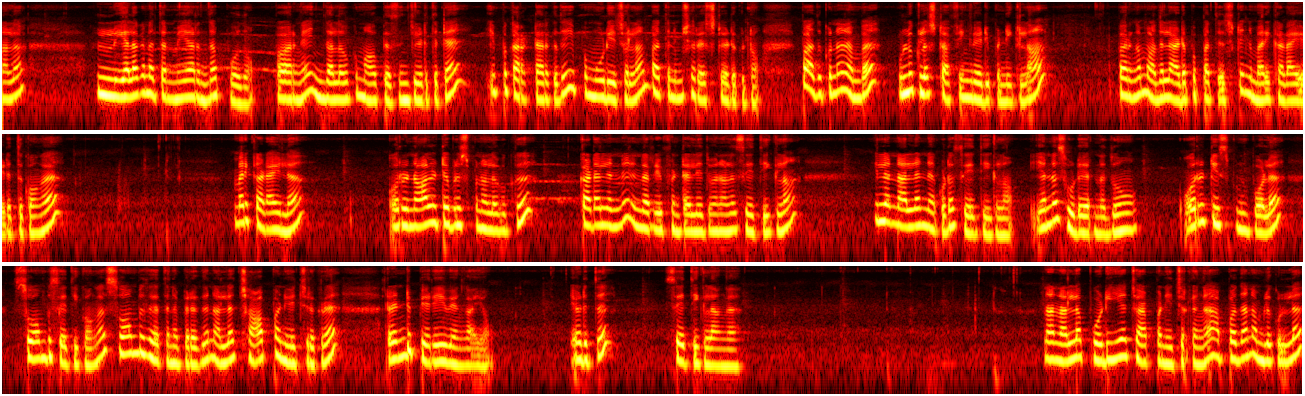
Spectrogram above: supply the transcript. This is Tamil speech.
நல்லா இலகன தன்மையாக இருந்தால் போதும். பாருங்கள் இந்த அளவுக்கு மாவு பிசைஞ்சு எடுத்துட்டேன். இப்போ கரெக்டாக இருக்குது. இப்போ மூடி வச்சிடலாம். பத்து நிமிஷம் ரெஸ்ட் எடுக்கட்டும். இப்போ அதுக்குன்னு நம்ம உள்ளுக்குள்ளே ஸ்டஃபிங் ரெடி பண்ணிக்கலாம். பாருங்கள் முதல்ல அடுப்பை பற்ற வச்சுட்டு இந்த மாதிரி கடாய் எடுத்துக்கோங்க. இந்த மாதிரி கடாயில் ஒரு நாலு டேபிள் ஸ்பூன் அளவுக்கு கடலெண்ணெய் இல்லை ரீஃபண்ட் ஆயில் எது வேணாலும் சேர்த்திக்கலாம். இல்லை நல்லெண்ணெய் கூட சேர்த்திக்கலாம். எண்ணெய் சூடேறினதும் ஒரு டீஸ்பூன் போல் சோம்பு சேர்த்திக்கோங்க. சோம்பு சேர்த்தின பிறகு நல்லா சாப் பண்ணி வச்சுருக்கிற ரெண்டு பெரிய வெங்காயம் எடுத்து சேர்த்திக்கலாங்க. நான் நல்லா பொடியாக சாப் பண்ணி வச்சுருக்கேங்க. அப்போ தான் நம்மளுக்குள்ள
